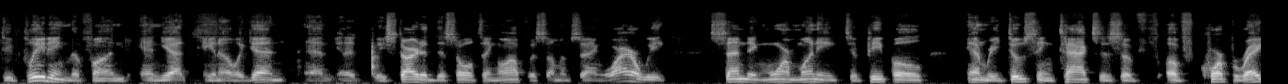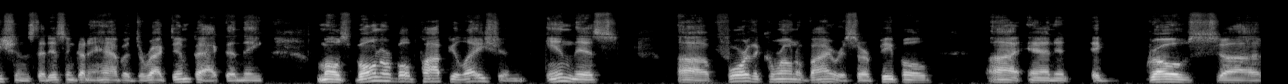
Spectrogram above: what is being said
depleting the fund, and yet, you know, again, and, and it, we started this whole thing off with someone saying, why are we sending more money to people and reducing taxes of, of corporations that isn't going to have a direct impact? And the most vulnerable population in this uh, for the coronavirus are people, uh, and it, it grows uh,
